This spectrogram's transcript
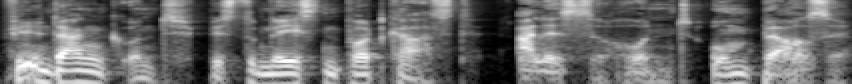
Vielen Dank und bis zum nächsten Podcast. Alles rund um Börse.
